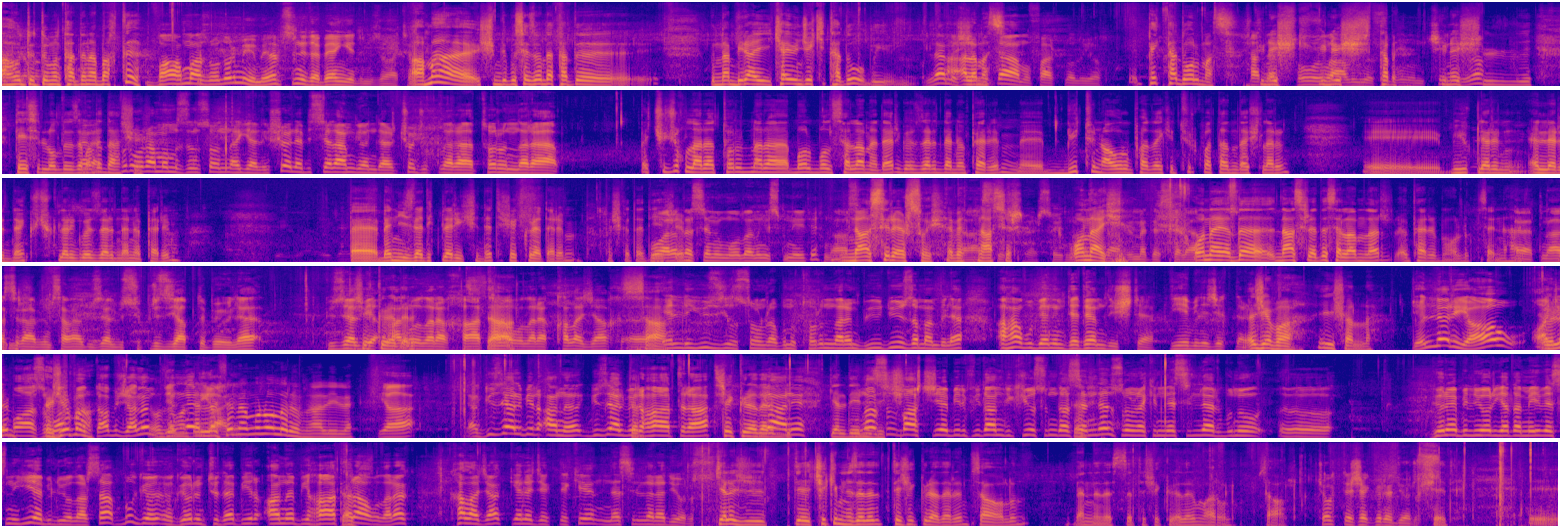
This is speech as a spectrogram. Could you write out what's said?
Ahududumun tadına baktı. Bakmaz olur muyum? Hepsini de ben yedim zaten. Ama şimdi bu sezonda tadı bundan bir ay iki ay önceki tadı Leme alamaz. daha mı farklı oluyor? pek tadı olmaz. Tadı, güneş güneş alıyor, tabii güneş tesirli olduğu zaman Evet, da daha şey. programımızın sonuna geldik. Şöyle bir selam gönder çocuklara, torunlara. Ve çocuklara, torunlara bol bol selam eder, gözlerinden öperim. Ee, Bütün Avrupa'daki Türk vatandaşların e, büyüklerin ellerinden, küçüklerin gözlerinden öperim. Ve beni izledikleri için de teşekkür ederim. Başka da Bu diyeceğim. arada senin oğlanın ismi neydi? Nasir Ersoy. Evet Nasir. Ersoy. Onay. Nasir abime de selam Ona olsun. da Nasir'e de selamlar. Öperim oğlum seni. Evet Nasir abim sana güzel bir sürpriz yaptı böyle. Güzel Teşekkür bir anı olarak, Sağ hatıra ol. olarak kalacak. Ee, Sağ ol. 50-100 yıl sonra bunu torunların büyüdüğü zaman bile aha bu benim dedemdi işte diyebilecekler. Acaba inşallah. Derler ya. Öyle mi? Acaba Acaba? mı? Tabii canım O zaman derler derlerse yani. memnun olurum haliyle. Ya, ya güzel bir anı, güzel bir Tabii. hatıra. Teşekkür ederim Yani geldiğiniz nasıl için. bahçeye bir fidan dikiyorsun da senden sonraki nesiller bunu e, görebiliyor ya da meyvesini yiyebiliyorlarsa bu gö- görüntüde bir anı, bir hatıra Tabii. olarak kalacak gelecekteki nesillere diyoruz. Gelece çekiminize de teşekkür ederim. Sağ olun. Ben de size teşekkür ederim. Var olun. Sağ olun. Çok teşekkür ediyoruz. Bir şey değil. Ee,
